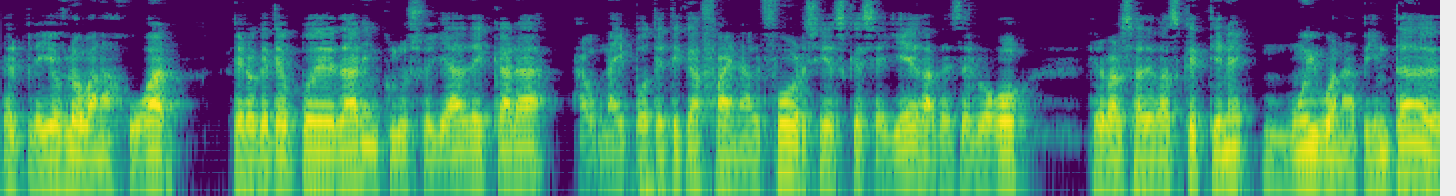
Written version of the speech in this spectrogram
el playoff lo van a jugar, pero que te puede dar incluso ya de cara a una hipotética Final Four, si es que se llega. Desde luego, el Barça de básquet tiene muy buena pinta,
